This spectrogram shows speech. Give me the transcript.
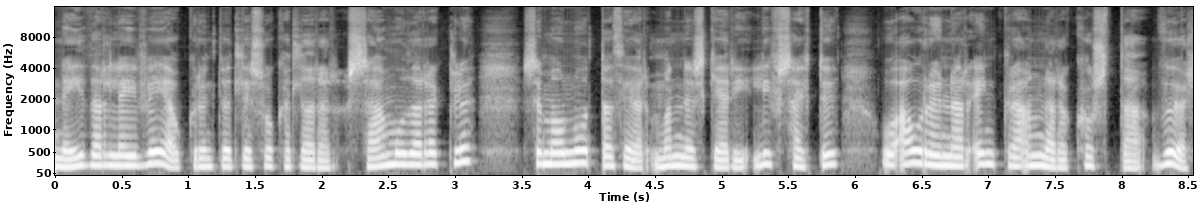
neyðarleifi á grundvelli svo kallarar samúðarreglu sem á nota þegar manneskjar í lífshættu og áraunar engra annar að kosta völ.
